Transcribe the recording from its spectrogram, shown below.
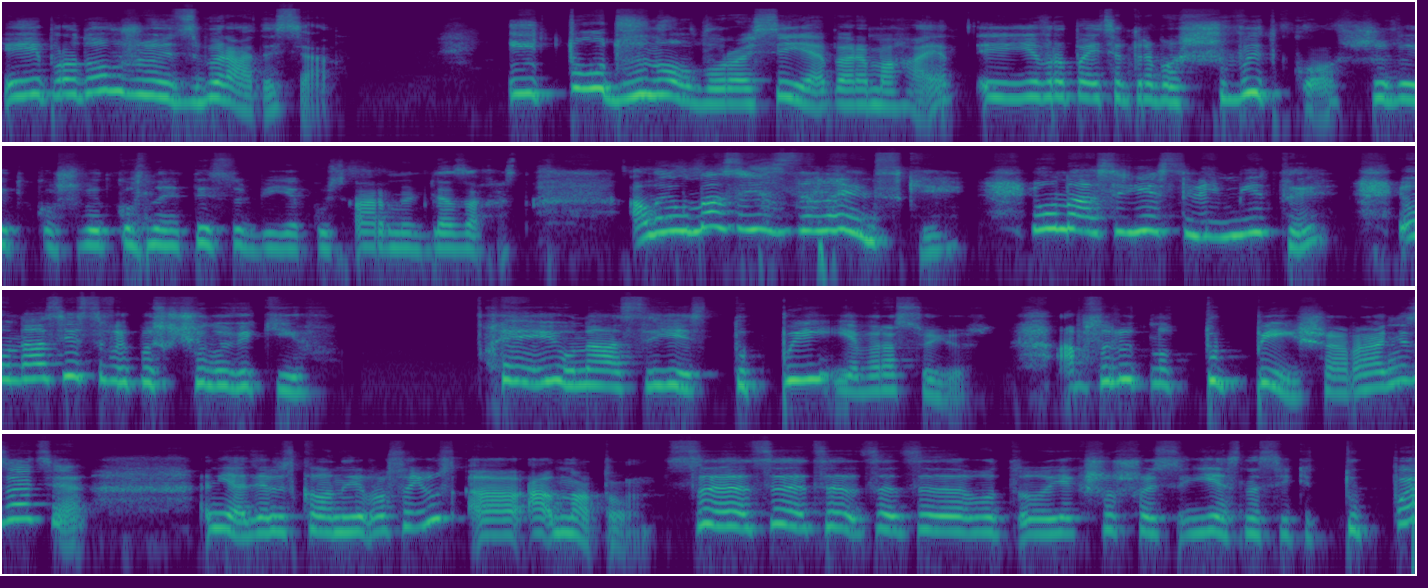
і продовжують збиратися. І тут знову Росія перемагає. І європейцям треба швидко, швидко, швидко знайти собі якусь армію для захисту. Але у нас є Зеленський, і у нас є ліміти, і у нас є випуск чоловіків. І у нас є тупий Євросоюз. Абсолютно тупіша організація. Ні, я б сказала не Євросоюз, а, а НАТО. Це, це, це, це, це от, якщо щось є на світі тупе,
